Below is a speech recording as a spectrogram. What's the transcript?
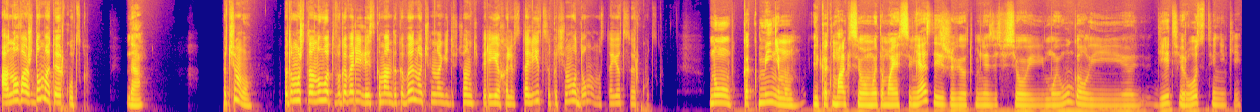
А но ваш дом это Иркутск? Да. Почему? Потому что, ну вот вы говорили, из команды КВН очень многие девчонки переехали в столицы. Почему домом остается Иркутск? Ну, как минимум и как максимум, это моя семья здесь живет. У меня здесь все, и мой угол, и дети, и родственники.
